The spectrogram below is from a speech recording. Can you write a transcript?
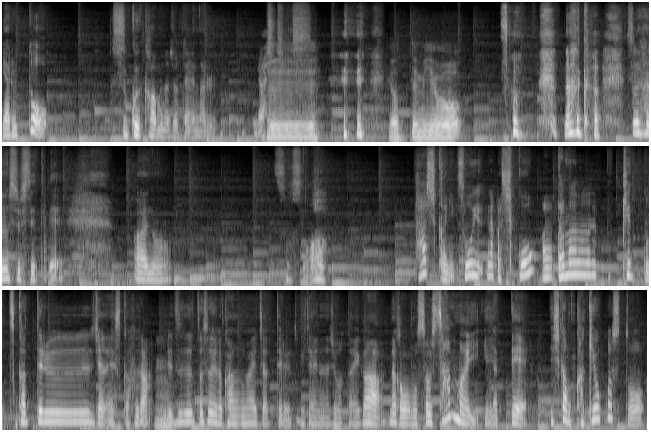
やるとすっごいカームな状態になるらしいです。やってみよ そう。なんかそういう話をしてて。あのそうそう。あ確かにそういうなんか思考頭の結構使ってるじゃないですか普段、うんでずっとそういうの考えちゃってるみたいな状態がなんかもうそれ3枚やってでしかも書き起こすと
